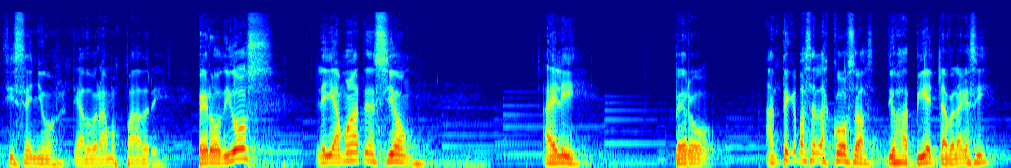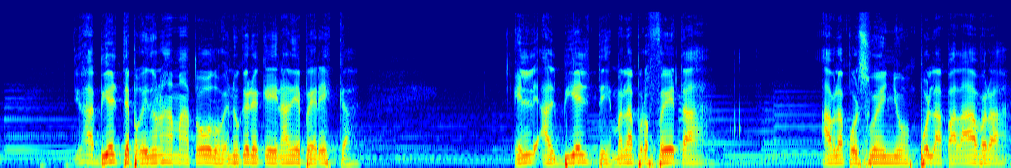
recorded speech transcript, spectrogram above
Sí, Señor, te adoramos, Padre. Pero Dios le llamó la atención a Elí. Pero antes que pasen las cosas, Dios advierte, ¿verdad que sí? Dios advierte porque Dios nos ama a todos. Él no quiere que nadie perezca. Él advierte, manda profeta, habla por sueños, por la palabra,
